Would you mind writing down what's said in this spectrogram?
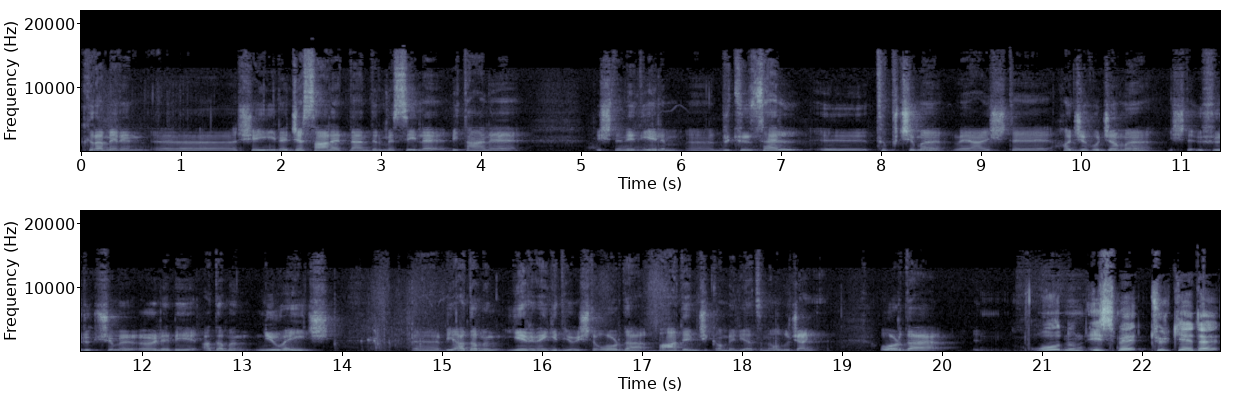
Kramer'in e, şeyiyle cesaretlendirmesiyle bir tane işte ne diyelim e, bütünsel e, tıpçı mı veya işte hacı hoca mı işte üfürükçü mü öyle bir adamın New Age e, bir adamın yerine gidiyor işte orada bademcik ameliyatını olacak. Orada Onun ismi Türkiye'de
